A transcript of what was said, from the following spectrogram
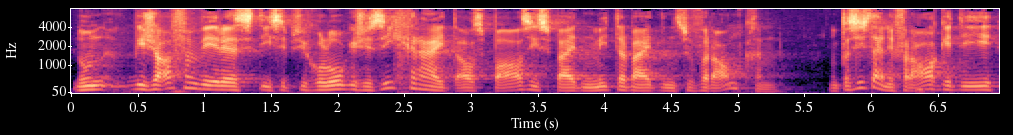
Nun, wie schaffen wir es, diese psychologische Sicherheit als Basis bei den Mitarbeitern zu verankern? Und das ist eine Frage, die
